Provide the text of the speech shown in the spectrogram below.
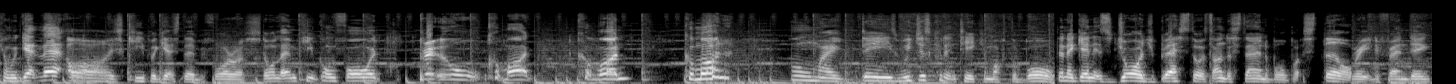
Can we get there? Oh, his keeper gets there before us. Don't let him keep going forward. Come on. Come on. Come on. Oh my days, we just couldn't take him off the ball. Then again, it's George Best, so it's understandable, but still, great defending.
